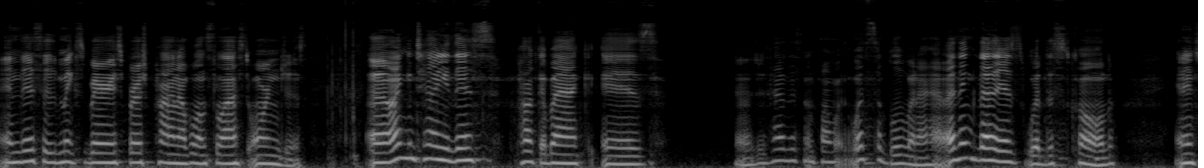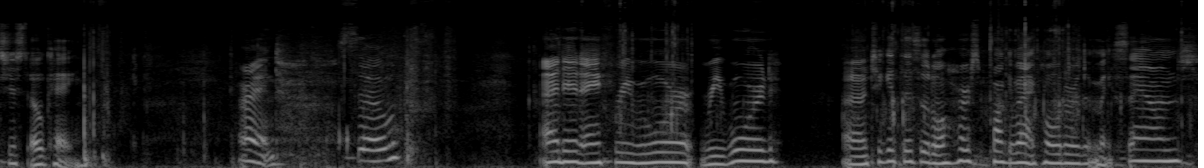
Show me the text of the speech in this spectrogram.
And this is mixed berries, fresh pineapple, and sliced oranges. Uh, I can tell you this PocketBac is, no, just have this in pocket. What's the blue one I have? I think that is what this is called. And it's just okay. Alright, so I did a free reward, reward uh, to get this little Hearst PocketBac holder that makes sounds.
